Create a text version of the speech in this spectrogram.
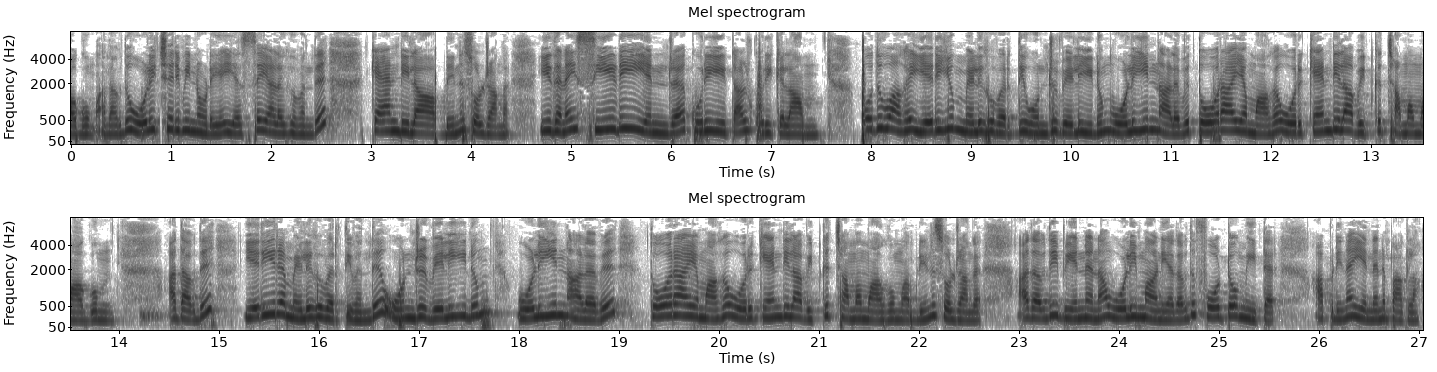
ஆகும். அதாவது ஒளிச்செறிவினுடைய எஸ்ஐ அழகு வந்து கேண்டிலா அப்படின்னு சொல்கிறாங்க இதனை சிடி என்ற குறியீட்டால் குறிக்கலாம். பொதுவாக எரியும் மெழுகுவர்த்தி ஒன்று வெளியிடும் ஒளியின் அளவு தோராயமாக ஒரு கேண்டிலாவிற்கு சமமாகும். அதாவது எரியிற மெழுகுவர்த்தி வந்து ஒன்று வெளியிடும் ஒளியின் அளவு தோராயமாக ஒரு கேண்டிலாவிற்கு சமமாகும் அப்படின்னு சொல்கிறாங்க அதாவது இப்போ என்னென்னா ஒளிமானி அதாவது ஃபோட்டோமீட்டர் அப்படின்னா என்னென்னு பார்க்கலாம்.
